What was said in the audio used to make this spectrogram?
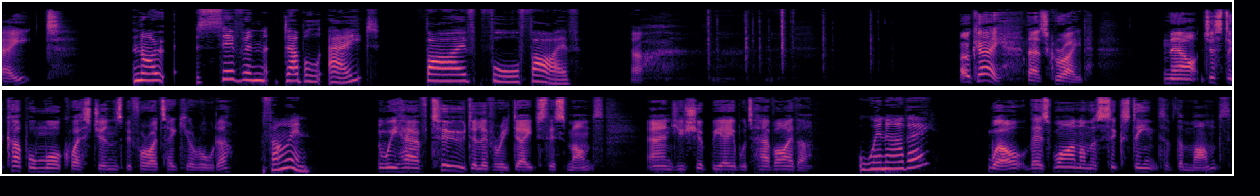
eight. No, 788 545. Ah. Okay, that's great. Now, just a couple more questions before I take your order. Fine. We have two delivery dates this month, and you should be able to have either. When are they? Well, there's one on the 16th of the month,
